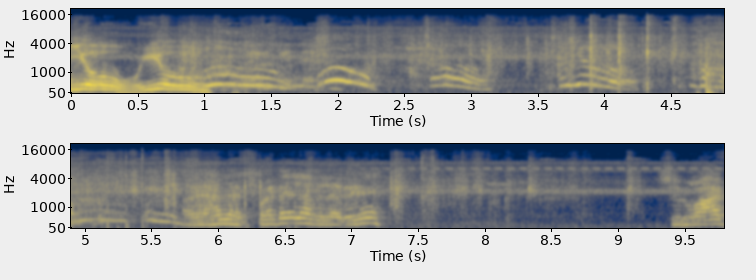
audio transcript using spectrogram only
यो यो हा लागला रे. सुरुवात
